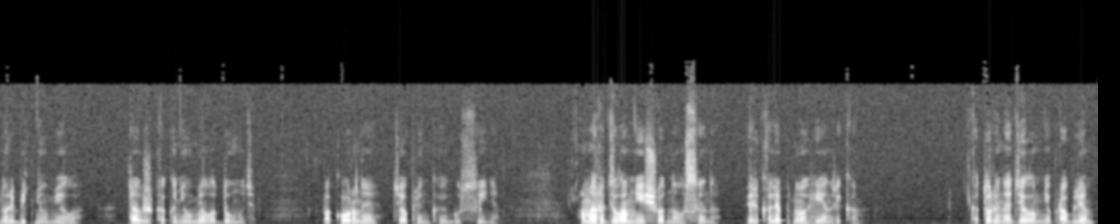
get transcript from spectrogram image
но любить не умела, так же, как и не умела думать покорная, тепленькая гусыня. Она родила мне еще одного сына, великолепного Генрика, который наделал мне проблем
